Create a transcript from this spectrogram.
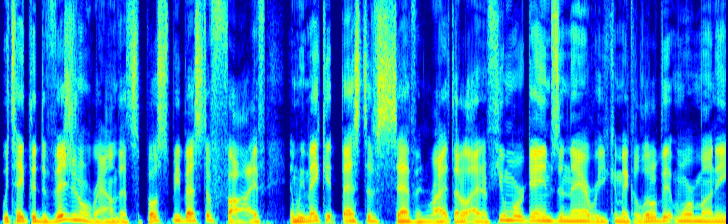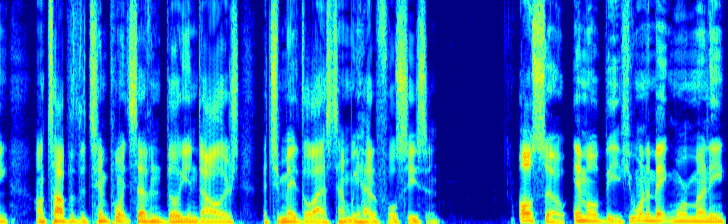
we take the divisional round that's supposed to be best of five and we make it best of seven, right? That'll add a few more games in there where you can make a little bit more money on top of the $10.7 billion that you made the last time we had a full season. Also, MLB, if you want to make more money,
